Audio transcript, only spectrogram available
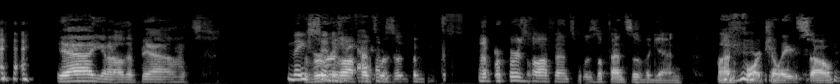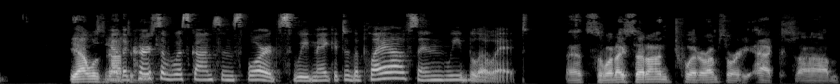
yeah, you know, the yeah, it's they the Brewers offense was the, the Brewers offense was offensive again, unfortunately. so yeah, it was yeah, the curse be. of Wisconsin sports. We make it to the playoffs and we blow it. That's what I said on Twitter. I'm sorry, X. Um,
